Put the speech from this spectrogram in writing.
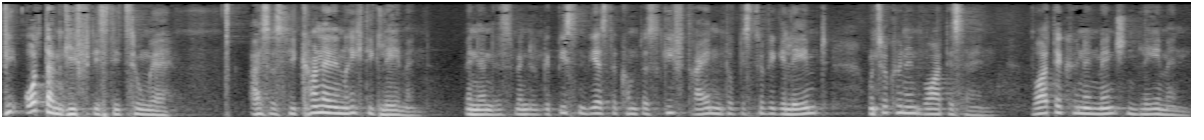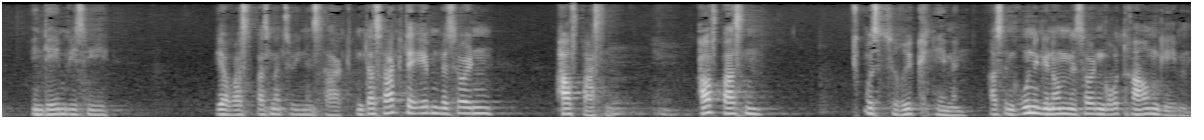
wie Otterngift ist die Zunge. Also sie kann einen richtig lähmen. Wenn, das, wenn du gebissen wirst, da kommt das Gift rein und du bist so wie gelähmt. Und so können Worte sein. Worte können Menschen lähmen, indem wie sie, ja, was, was man zu ihnen sagt. Und da sagt er eben, wir sollen aufpassen. Aufpassen, uns zurücknehmen. Also im Grunde genommen, wir sollten Gott Raum geben.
